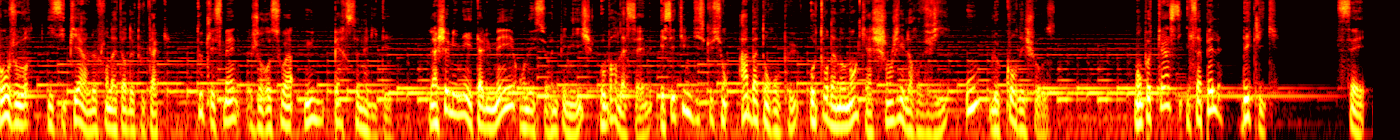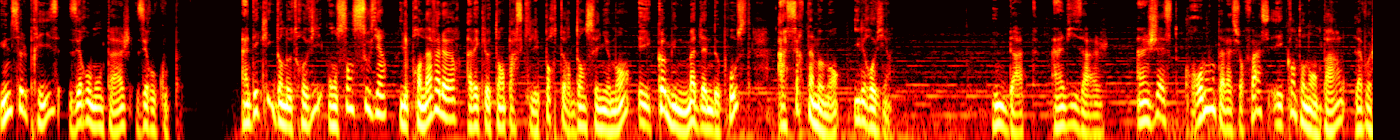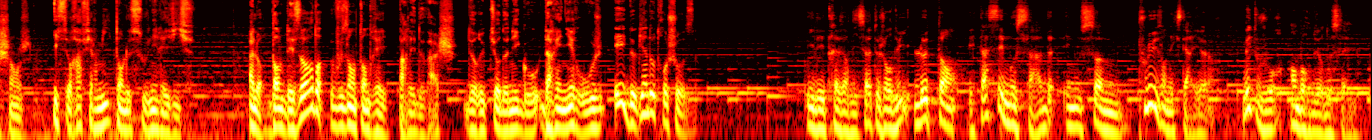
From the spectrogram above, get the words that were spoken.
Bonjour, ici Pierre, le fondateur de Toutac. Toutes les semaines, je reçois une personnalité. La cheminée est allumée, on est sur une péniche, au bord de la Seine, et c'est une discussion à bâton rompu autour d'un moment qui a changé leur vie ou le cours des choses. Mon podcast, il s'appelle Déclic. C'est une seule prise, zéro montage, zéro coupe. Un déclic dans notre vie, on s'en souvient. Il prend de la valeur avec le temps parce qu'il est porteur d'enseignement et comme une Madeleine de Proust, à certains moments, il revient. Une date, un visage, un geste remonte à la surface et quand on en parle, la voix change et se raffermit tant le souvenir est vif. Alors, dans le désordre, vous entendrez parler de vaches, de rupture de négo, d'araignées rouges et de bien d'autres choses. Il est 13h17 aujourd'hui, le temps est assez maussade et nous sommes plus en extérieur mais toujours en bordure de Seine.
